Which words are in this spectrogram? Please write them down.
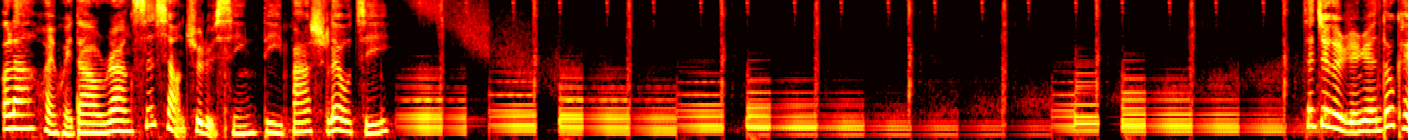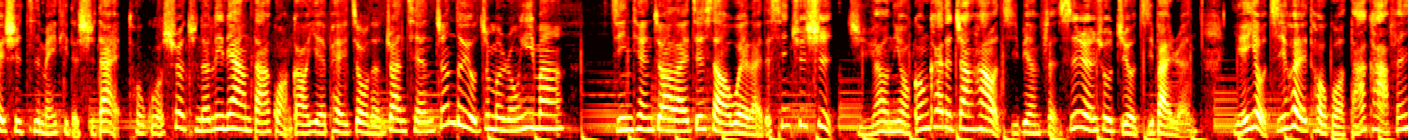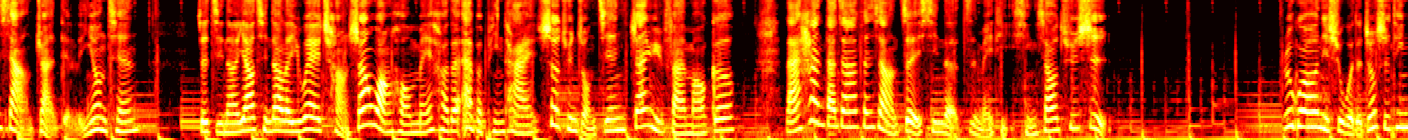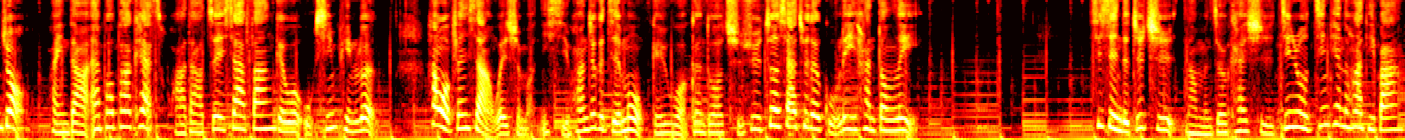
好啦，欢迎回到《让思想去旅行》第八十六集。在这个人人都可以是自媒体的时代，透过社群的力量打广告业配就能赚钱，真的有这么容易吗？今天就要来揭晓未来的新趋势。只要你有公开的账号，即便粉丝人数只有几百人，也有机会透过打卡分享赚点零用钱。这集呢，邀请到了一位厂商网红媒合的 App 平台社群总监詹宇凡毛哥，来和大家分享最新的自媒体行销趋势。如果你是我的忠实听众，欢迎到 Apple Podcast 滑到最下方给我五星评论。和我分享为什么你喜欢这个节目，给我更多持续做下去的鼓励和动力。谢谢你的支持，那我们就开始进入今天的话题吧。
